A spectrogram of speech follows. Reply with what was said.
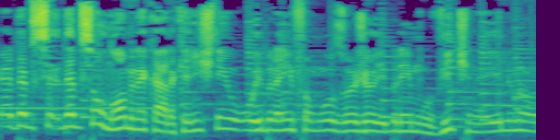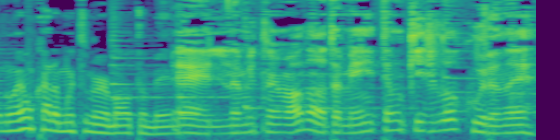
É, deve ser, deve ser o nome, né, cara? Que a gente tem o Ibrahim famoso hoje, é o Ibrahimovic, né? E ele não, não é um cara muito normal também, né? É, ele não é muito normal, não. Também tem um quê de loucura, né?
